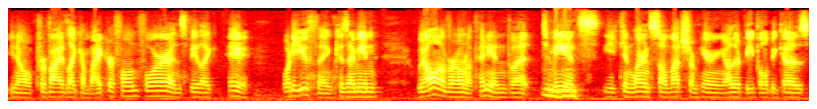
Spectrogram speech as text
you know, provide like a microphone for, and be like, hey, what do you think? Because I mean, we all have our own opinion, but to mm-hmm. me, it's you can learn so much from hearing other people because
